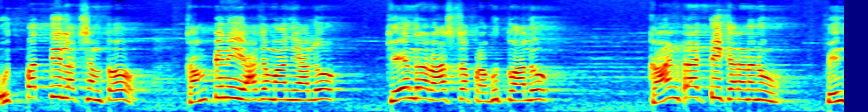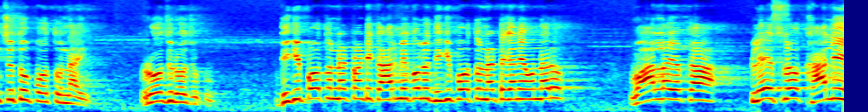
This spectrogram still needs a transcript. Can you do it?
ఉత్పత్తి లక్ష్యంతో కంపెనీ యాజమాన్యాలు కేంద్ర రాష్ట్ర ప్రభుత్వాలు కాంట్రాక్టీకరణను పెంచుతూ పోతున్నాయి రోజు రోజుకు. దిగిపోతున్నటువంటి కార్మికులు దిగిపోతున్నట్టుగానే ఉన్నారు. వాళ్ళ యొక్క ప్లేస్లో ఖాళీ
